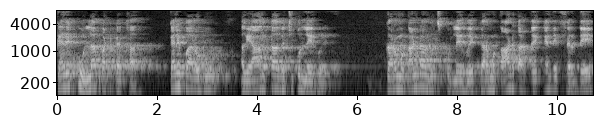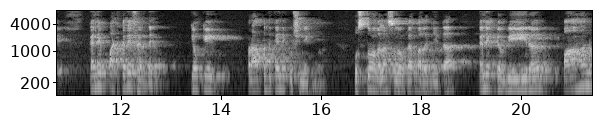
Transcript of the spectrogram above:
ਕਹਿੰਦੇ, ਭੁੱਲਾ ਭਟਕੈ ਖਾ। ਕਹਿੰਦੇ, ਪਰ ਉਹ ਅਗਿਆਨਤਾ ਵਿੱਚ ਭੁੱਲੇ ਹੋਏ। ਕਰਮ ਕਾਂਡਾਂ ਵਿੱਚ ਭੁੱਲੇ ਹੋਏ ਕਰਮ ਕਾਂਡ ਕਰਦੇ, ਕਹਿੰਦੇ ਫਿਰਦੇ, ਕਹਿੰਦੇ ਭਟਕਦੇ ਫਿਰਦੇ। ਕਿਉਂਕਿ ਪ੍ਰਾਪਤ ਕਹਿੰਦੇ ਕੁਛ ਨਹੀਂ ਹੋਣਾ। ਉਸ ਤੋਂ ਅਗਲਾ ਸ਼ਲੋਕ ਹੈ ਭਗਤ ਜੀ ਦਾ, ਕਹਿੰਦੇ ਕਬੀਰ, ਪਾਹਨ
